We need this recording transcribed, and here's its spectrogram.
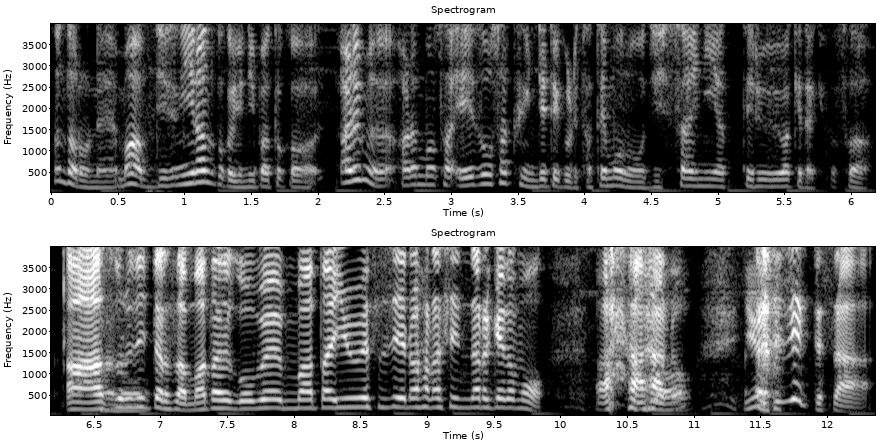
なんだろうね。まあディズニーランドとかユニバとかあれもあれもさ映像作品に出てくる建物を実際にやってるわけだけどさ。ああそれで言ったらさまたごめんまた USJ の話になるけどもああの USJ ってさ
